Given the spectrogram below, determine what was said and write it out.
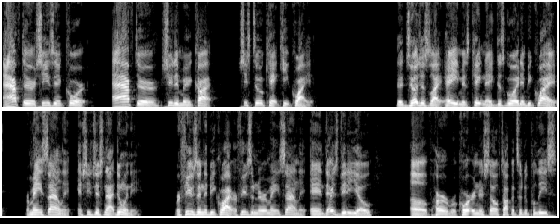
After she's in court, after she'd been caught, she still can't keep quiet the judge is like, hey, Miss Kickney, just go ahead and be quiet, remain silent. And she's just not doing it, refusing to be quiet, refusing to remain silent. And there's video of her recording herself talking to the police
